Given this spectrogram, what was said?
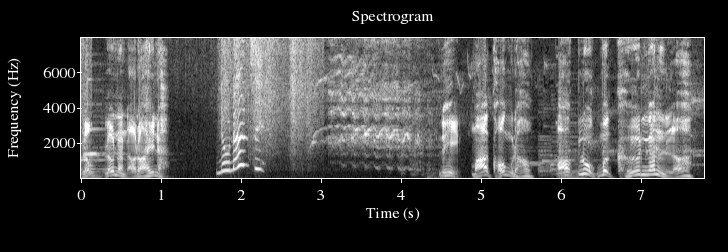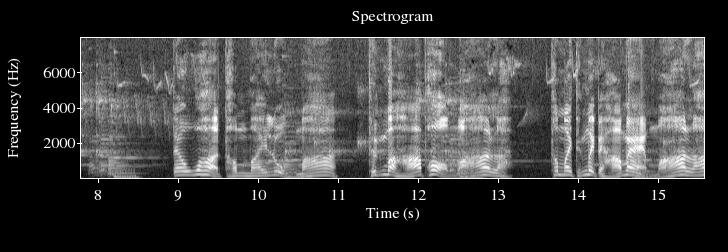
แล้วแล้วนั่นอะไรนะหนูนั่นสิ นี่หมาของเราออกลูกเมื่อคืนงั้นเหรอ แต่ว่าทำไมลูกหมาถึงมาหาพ่อหมาล่ะทำไมถึงไม่ไปหาแม่หมาล่ะ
